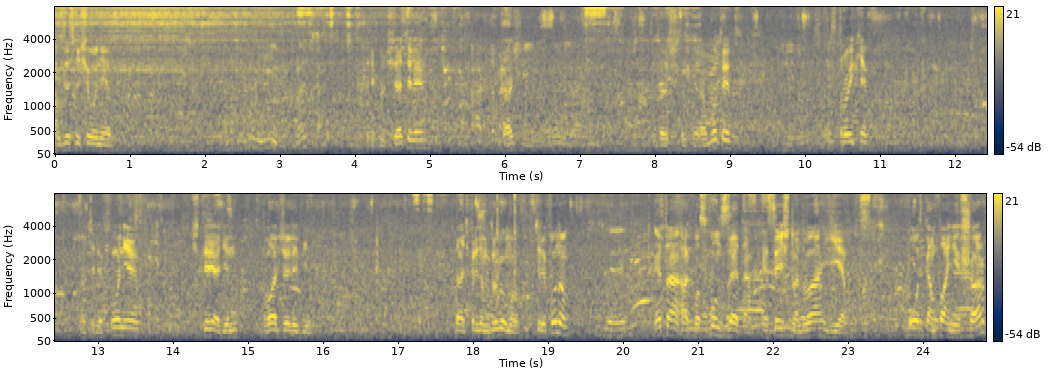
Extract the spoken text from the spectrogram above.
Вот здесь ничего нет. Переключатели. Так. Дальше тут не работает. Настройки. На телефоне 4.1.2 Jelly Bean. Давайте перейдем к другому телефону. Это Aquasphone Zeta SH02E от компании Sharp.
